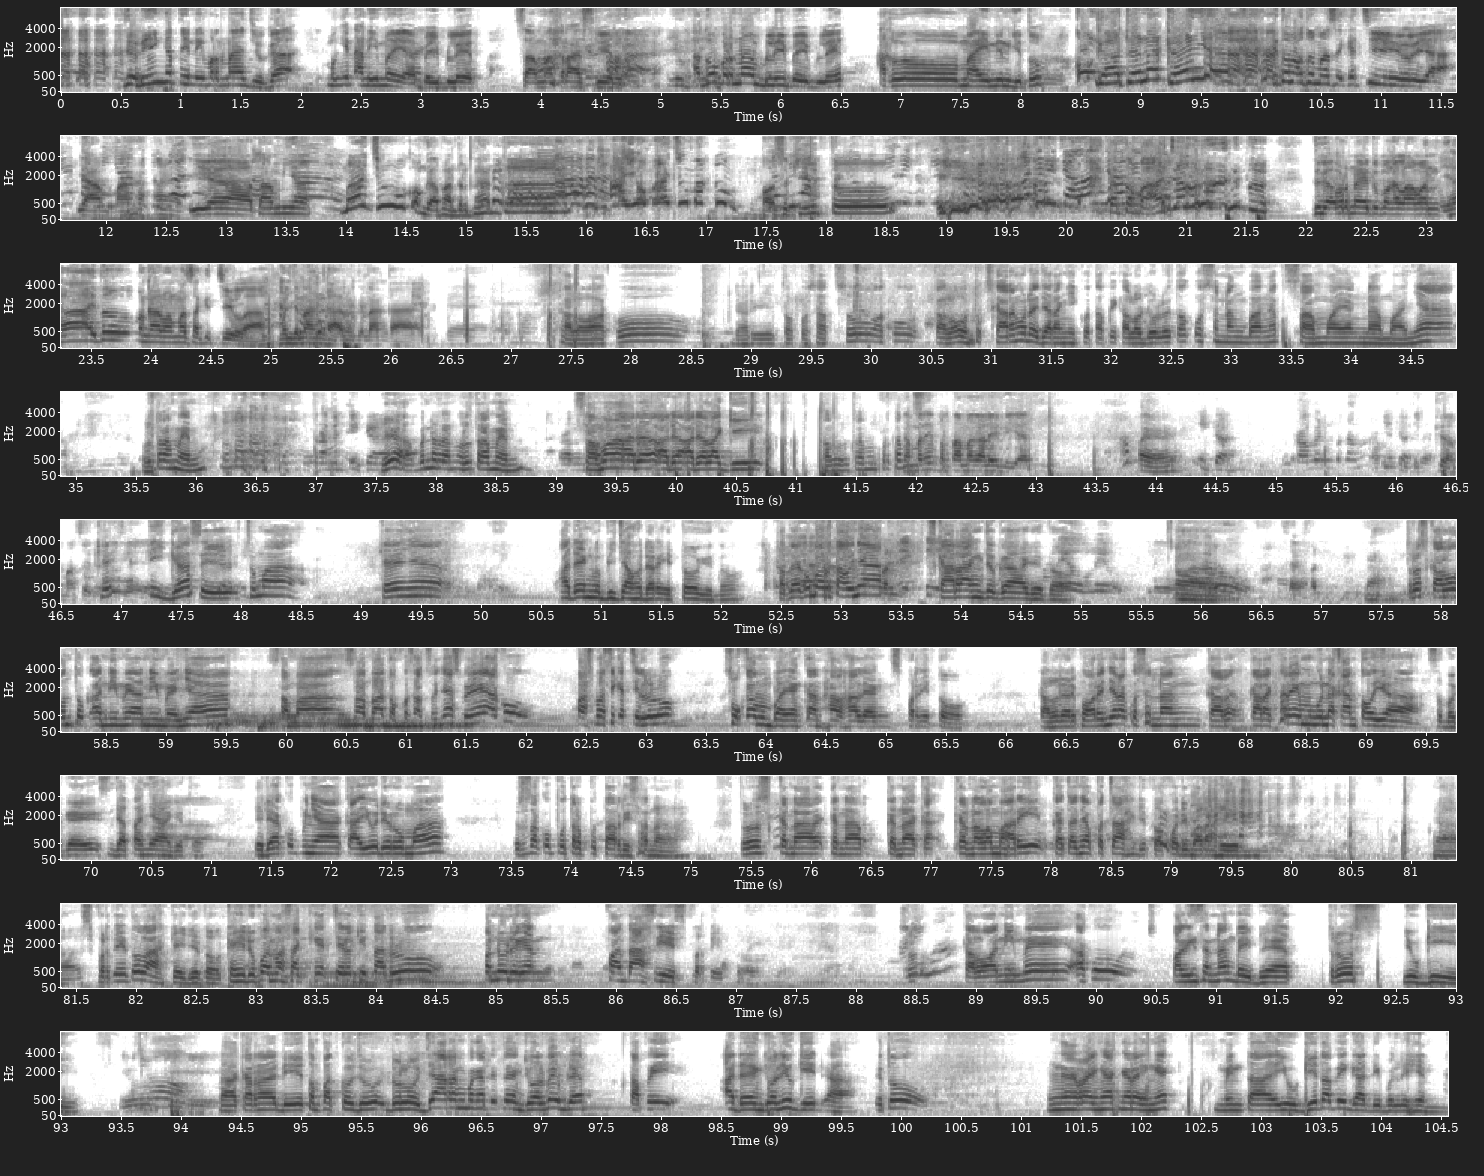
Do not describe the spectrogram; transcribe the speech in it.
Jadi inget ini pernah juga mungkin anime ya Beyblade sama Crash Gear aku pernah beli Beyblade aku mainin gitu. Kok nggak ada naganya? Itu waktu masih kecil ya. Ya ma iya Tamiya maju kok nggak banter-banter ayo maju Magnum. Kok segitu? iya. Aja di jalannya. tetap aja lu itu. Juga pernah itu pengalaman. Ya itu pengalaman masa kecil lah. Menyenangkan menyenangkan. Kalau aku dari tokusatsu aku kalau untuk sekarang udah jarang ikut. Tapi kalau dulu itu aku senang banget sama yang namanya Ultraman. Ultraman 3 Iya beneran Ultraman. Sama ada ada ada lagi. Kalau Ultraman pertama namanya pertama kali lihat apa ya? 3 Ultraman pertama 3 tiga. masuk Kayaknya tiga sih, cuma kayaknya ada yang lebih jauh dari itu gitu. Tapi aku baru taunya sekarang juga gitu. Oh. Nah, terus kalau untuk anime-animenya sama sama tokusatsunya sebenarnya aku pas masih kecil dulu suka membayangkan hal-hal yang seperti itu. Kalau dari Power Ranger aku senang kar- karakter yang menggunakan toya sebagai senjatanya gitu. Jadi aku punya kayu di rumah, terus aku putar-putar di sana. Terus kena kena kena kena lemari kacanya pecah gitu, aku dimarahin. Ya, seperti itulah kayak gitu. Kehidupan masa kecil kita dulu penuh dengan fantasi seperti itu. Terus, kalau anime aku paling senang Beyblade, terus Yugi. Oh. Nah, karena di tempatku dulu jarang banget itu yang jual Beyblade, tapi ada yang jual Yugi. Nah, itu ngerengek-ngerengek minta Yugi tapi gak dibeliin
